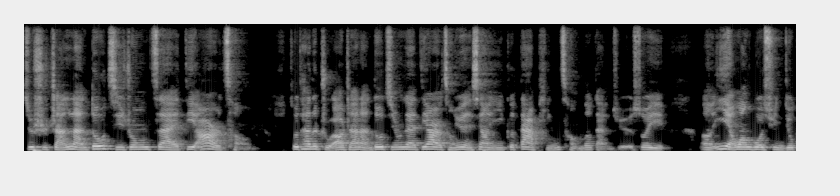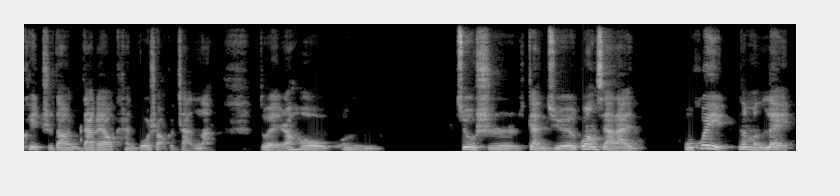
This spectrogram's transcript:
就是展览都集中在第二层，就它的主要展览都集中在第二层，有点像一个大平层的感觉，所以嗯，一眼望过去你就可以知道你大概要看多少个展览。对，然后嗯，就是感觉逛下来不会那么累，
